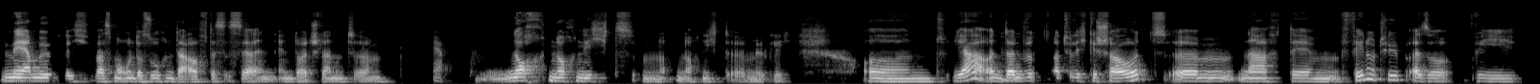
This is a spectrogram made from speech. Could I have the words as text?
mehr möglich, was man untersuchen darf. Das ist ja in, in Deutschland ähm, noch, noch nicht, noch, noch nicht äh, möglich. Und ja, und dann Mhm. wird natürlich geschaut ähm, nach dem Phänotyp, also wie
